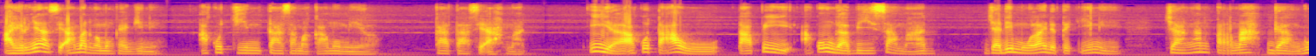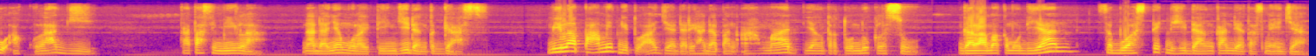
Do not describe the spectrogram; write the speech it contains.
Akhirnya si Ahmad ngomong kayak gini. Aku cinta sama kamu Mil. Kata si Ahmad. Iya aku tahu tapi aku nggak bisa Mad. Jadi mulai detik ini jangan pernah ganggu aku lagi. Kata si Mila. Nadanya mulai tinggi dan tegas. Mila pamit gitu aja dari hadapan Ahmad yang tertunduk lesu. Gak lama kemudian sebuah stik dihidangkan di atas meja.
